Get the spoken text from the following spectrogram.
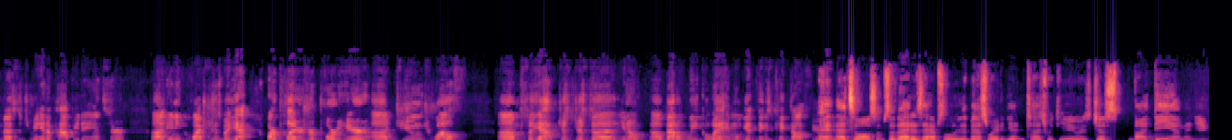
message me, and I'm happy to answer uh, any questions. But yeah, our players report here uh, June 12th. Um, so yeah, just just uh, you know about a week away, and we'll get things kicked off here. Man, that's awesome. So that is absolutely the best way to get in touch with you is just by DMing you.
